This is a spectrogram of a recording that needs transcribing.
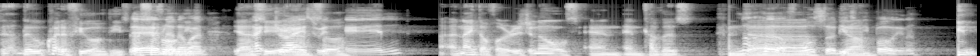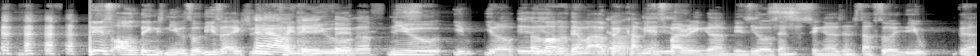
there, there were quite a few of these. Uh, several of these. one. Yeah, Night see, yeah, Drives so with N. a night of originals and and covers. And, Not heard of uh, most of you these know, people, you know. It is all things new, so these are actually yeah, kind of okay, new. fair enough. It's- new you, you know it- a lot of them are up yeah, and coming aspiring uh, musicians and singers and stuff so you uh,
